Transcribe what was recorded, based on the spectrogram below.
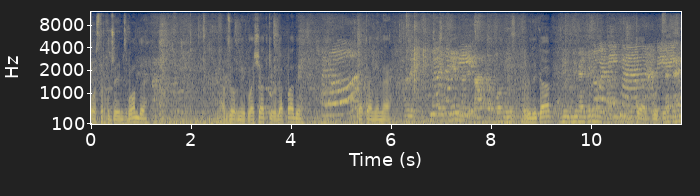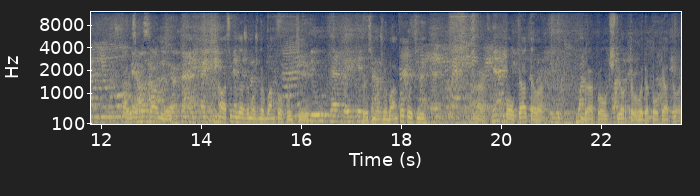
остров Джеймс Бонда, обзорные площадки, водопады, катание на Рудикап. Так, вот расписание. А, отсюда даже можно в Бангкок уйти. То есть можно в Бангкок уйти а, пол пятого, да, пол четвертого, ой, да, пол пятого,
